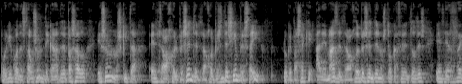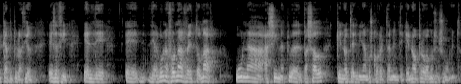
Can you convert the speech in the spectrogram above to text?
Porque cuando estamos en un decanato de pasado, eso no nos quita el trabajo del presente. El trabajo del presente siempre está ahí. Lo que pasa es que además del trabajo del presente nos toca hacer entonces el de recapitulación, es decir, el de eh, de alguna forma retomar una asignatura del pasado que no terminamos correctamente, que no aprobamos en su momento.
